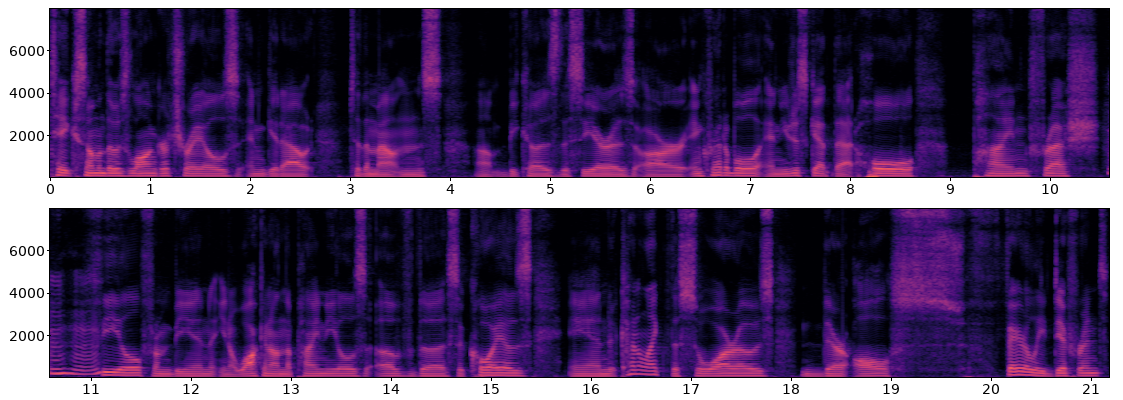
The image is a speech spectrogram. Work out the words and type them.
take some of those longer trails and get out to the mountains um, because the Sierras are incredible, and you just get that whole pine fresh feel from being you know walking on the pine needles of the sequoias and kind of like the saguaros. They're all fairly different.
